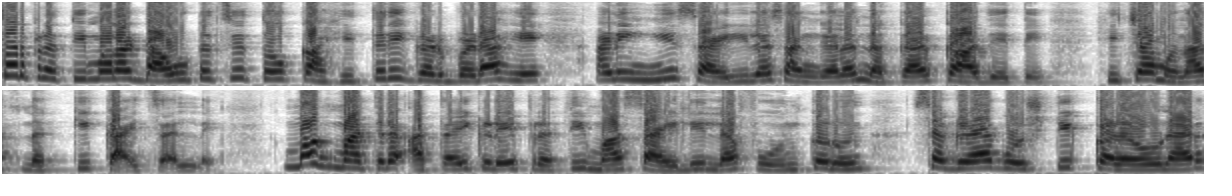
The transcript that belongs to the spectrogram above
तर प्रतिमाला डाऊटच येतो. काहीतरी गडबड आहे आणि ही सायलीला सांगायला नकार का देते? हिच्या मनात नक्की काय चाललंय? मग मात्र आता इकडे प्रतिमा सायलीला फोन करून सगळ्या गोष्टी कळवणार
